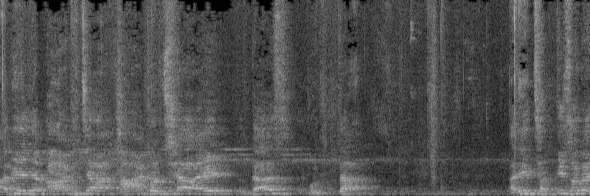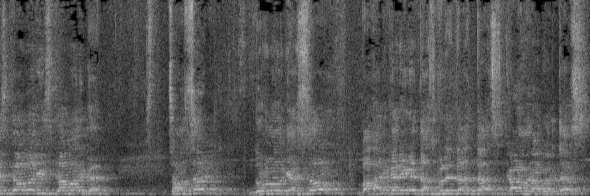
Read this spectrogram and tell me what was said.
अब ये जब आठ चार आठ और छह आए तो दस उत्तर अरे छत्तीस होगा इसका वर्ग इसका वर्ग चौसठ दोनों हो गया सौ। बाहर करेंगे दस गुले दस दस कण बराबर दस।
